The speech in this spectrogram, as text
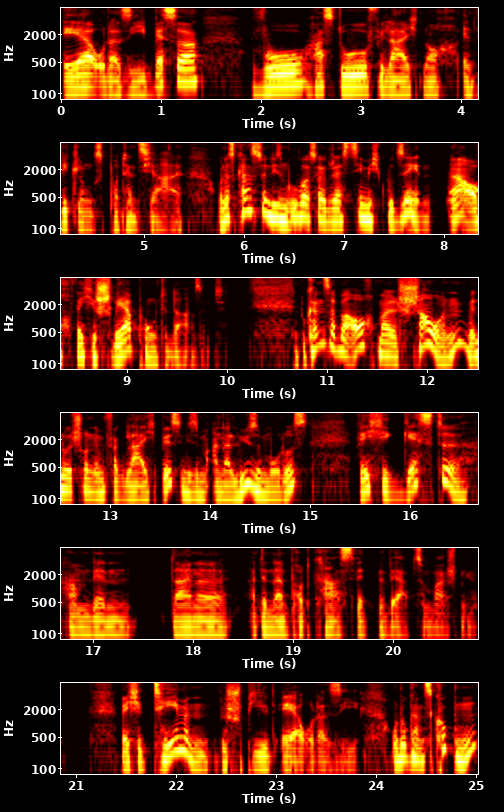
er oder sie besser? Wo hast du vielleicht noch Entwicklungspotenzial? Und das kannst du in diesem Uber Suggest ziemlich gut sehen. Ja, auch welche Schwerpunkte da sind. Du kannst aber auch mal schauen, wenn du jetzt schon im Vergleich bist, in diesem Analysemodus, welche Gäste haben denn deine, hat denn dein Podcast-Wettbewerb zum Beispiel? Welche Themen bespielt er oder sie? Und du kannst gucken,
